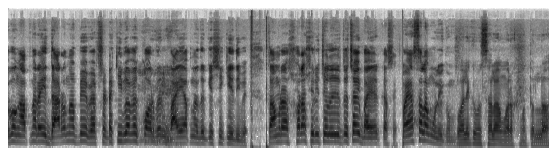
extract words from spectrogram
এবং আপনারা এই ধারণা পেয়ে ব্যবসাটা কীভাবে করবেন ভাই আপনাদেরকে শিখিয়ে দিবে। তো আমরা সরাসরি চলে যেতে চাই ভাইয়ের কাছে। ভাই আসসালামু আলাইকুম। ওয়ালাইকুম আসসালাম রহমতুল্লাহ।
